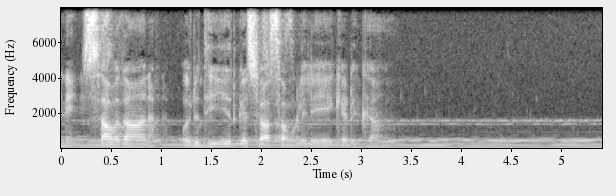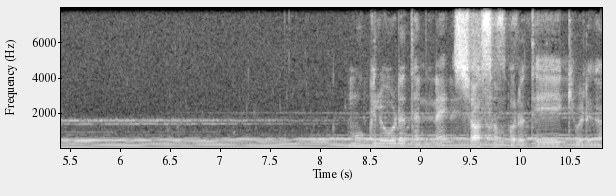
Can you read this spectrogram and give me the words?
ഇനി സാവധാനം ഒരു ദീർഘശ്വാസം ഉള്ളിലേക്ക് എടുക്കുക. മൂക്കിലൂടെ തന്നെ ശ്വാസം പുറത്തേക്ക് വിടുക.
